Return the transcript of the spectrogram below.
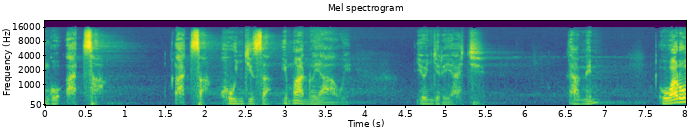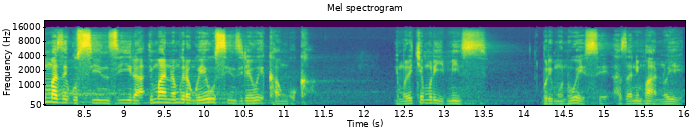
ngo atsa atsa hungiza impano yawe yongere yake. Amen. Uwari umaze gusinzira imana iramubwira ngo yewe usinzire we kanguka. Nimureke muri iyi minsi buri muntu wese azana impano ye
